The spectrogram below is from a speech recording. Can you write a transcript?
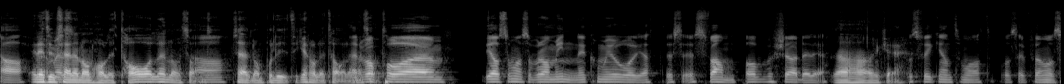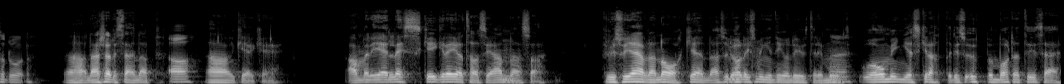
Ja, Eller typ såhär när någon håller tal eller något sånt. Ja. Såhär någon politiker håller tal eller Det var sånt. på, eh, jag som har så bra minne kommer ihåg att Svampbob körde det. Jaha okej. Och så fick han tomater på sig för han var så dålig. Jaha, när han körde stand-up? Ja, Ja okej okej. Ja men det är en läskig grej att ta sig an alltså. För du är så jävla naken, alltså du har liksom ingenting att luta dig emot. Nej. Och om ingen skrattar, det är så uppenbart att det är så här.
